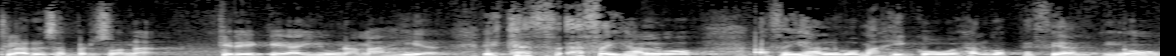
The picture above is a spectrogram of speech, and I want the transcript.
Claro, esa persona cree que hay una magia. Es que hacéis algo, hacéis algo mágico o es algo especial. No,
